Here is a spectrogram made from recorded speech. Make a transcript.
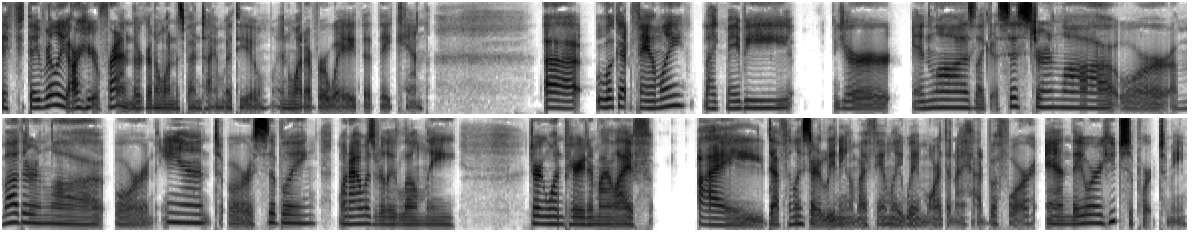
If they really are your friend, they're going to want to spend time with you in whatever way that they can. Uh, look at family, like maybe your in laws, like a sister in law or a mother in law or an aunt or a sibling. When I was really lonely during one period in my life, I definitely started leaning on my family way more than I had before, and they were a huge support to me.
